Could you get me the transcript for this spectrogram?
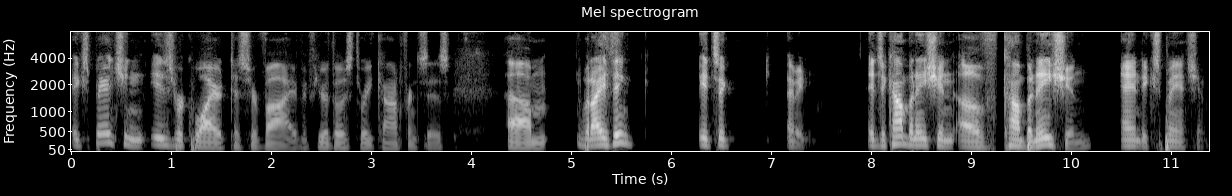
expansion is required to survive if you're those three conferences. Um, but I think it's a, I mean, it's a combination of combination and expansion.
